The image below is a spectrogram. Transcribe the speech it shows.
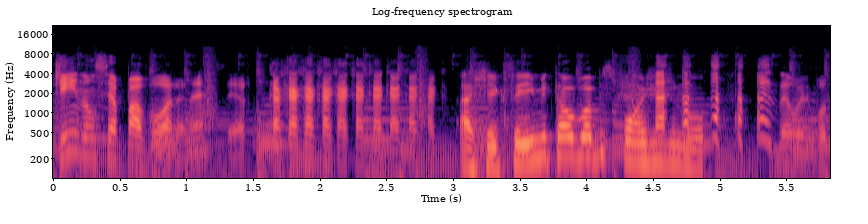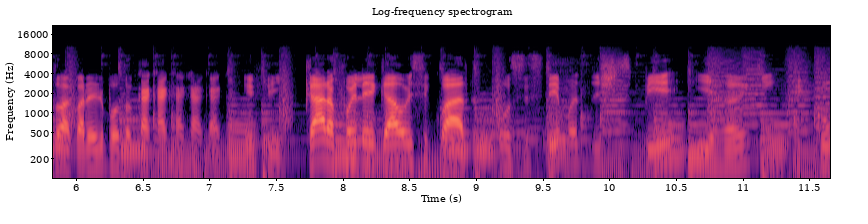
Quem não se apavora, né? Certo? KKKKKKKKK. Achei que você ia imitar o Bob Esponja de novo. Ah, não, ele botou agora, ele botou kkkk. Enfim, cara, foi legal esse quadro. O sistema de XP e ranking ficou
